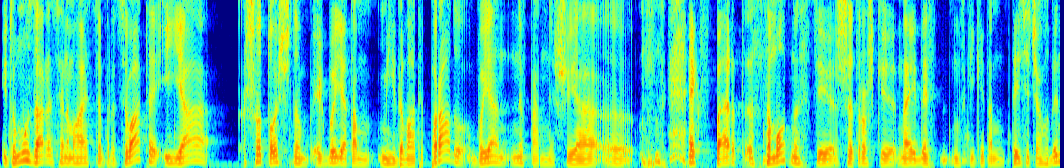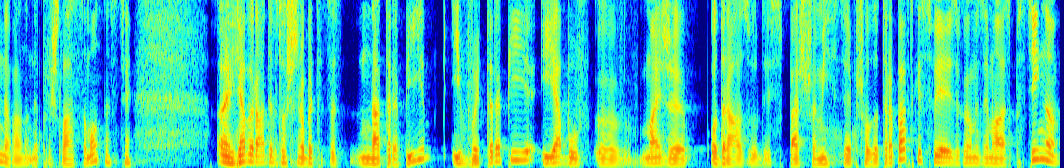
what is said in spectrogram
І тому зараз я намагаюся працювати, і я. Що точно, якби я там міг давати пораду, бо я не впевнений, що я е, експерт з самотності, ще трошки навіть десь наскільки там тисяча годин, напевно, не пройшла самотності. Е, Я би радив точно робити це на терапії і в терапії. І я був е, майже одразу, десь з першого місяця я пішов до терапевтки своєї, з якою ми займалися постійно.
